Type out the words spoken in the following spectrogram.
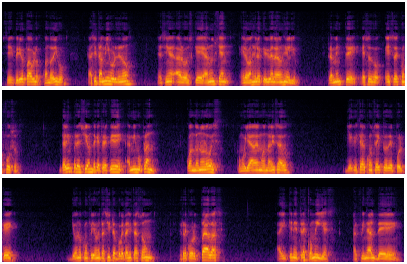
se refirió Pablo cuando dijo, así también ordenó el Señor a los que anuncian el Evangelio que viven el Evangelio. Realmente eso, eso es confuso. Da la impresión de que se refiere al mismo plan, cuando no lo es, como ya hemos analizado. Y está el concepto de por qué yo no confío en esta cita, porque estas citas son recortadas. Ahí tiene tres comillas al final de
